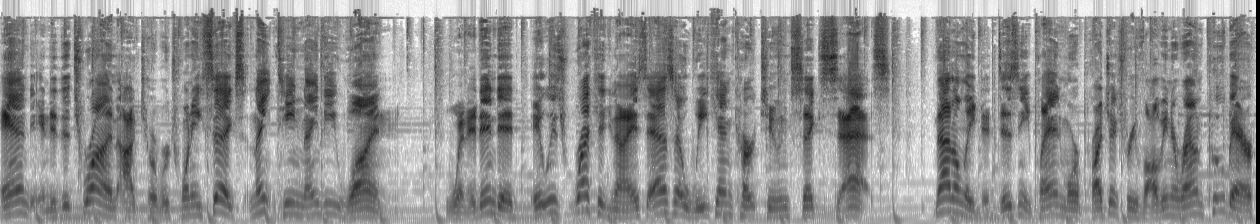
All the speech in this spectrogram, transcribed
and ended its run October 26, 1991. When it ended, it was recognized as a weekend cartoon success. Not only did Disney plan more projects revolving around Pooh Bear,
